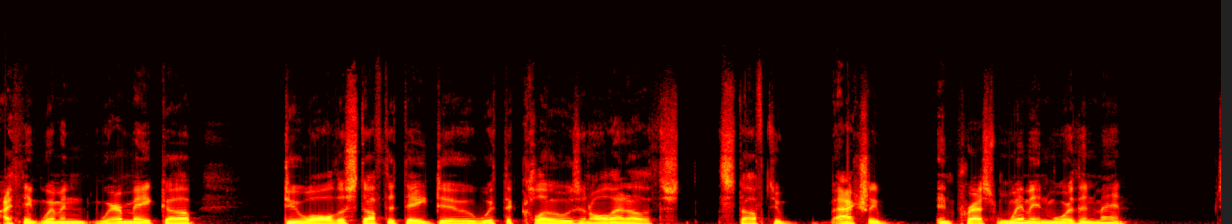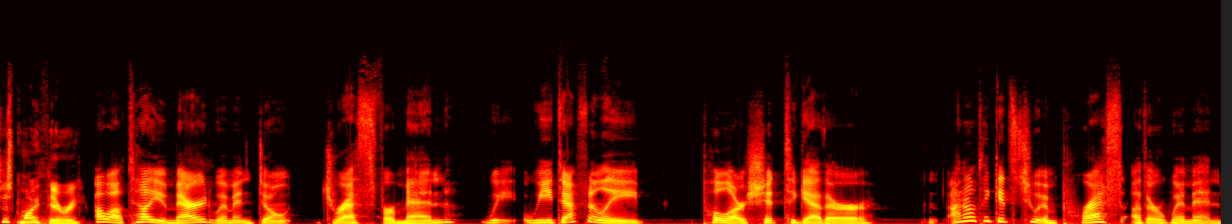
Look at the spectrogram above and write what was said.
I think women wear makeup, do all the stuff that they do with the clothes and all that other stuff to actually impress women more than men. Just my mm-hmm. theory. Oh, I'll tell you, married women don't dress for men. We we definitely pull our shit together. I don't think it's to impress other women,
